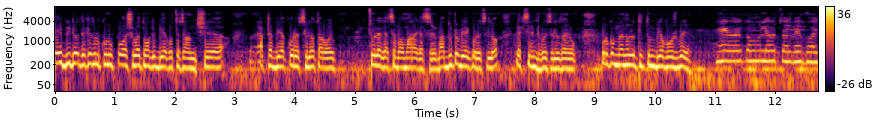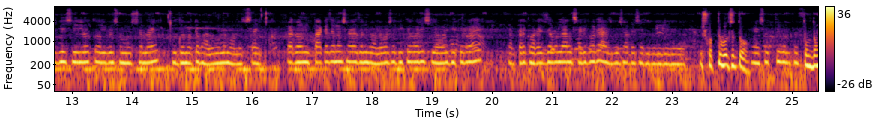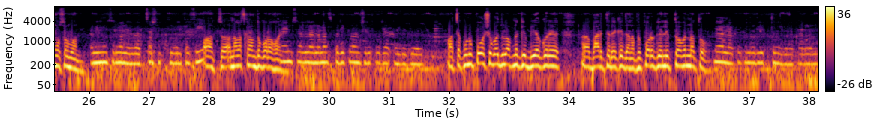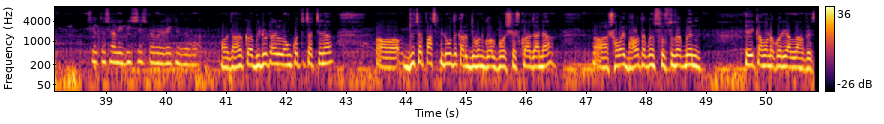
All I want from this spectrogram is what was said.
এই ভিডিও দেখে যদি কোনো প্রবাসী ভাই তোমাকে বিয়ে করতে চান, সে একটা বিয়ে করেছিল, তার ওয়াইফ চলে গেছে বা মারা গেছে, বা দুটো বিয়ে করেছিল অ্যাক্সিডেন্ট হয়েছিল, যাই হোক। ওরকম ম্যান হলে কি তুমি বিয়ে বসবে? হ্যাঁ ওরকম হলেও চলবে বয়স বেশি হলেও চলবে সমস্যা নাই। শুধু আমি একটা ভালো মনে মানুষ চাই। কারণ তাকে যেন সারাজন ভালোবাসা দিতে পারি সে আমার দিতে পারে। আর তার ঘরে যাব লাল শাড়ি পরে আসবে সাদা শাড়ি পরে বের সত্যি বলছো তো? হ্যাঁ সত্যি বলতেছি। তুমি তো মুসলমান। আমি মুসলমানের বাচ্চা সত্যি বলতেছি। আচ্ছা নামাজ কালাম তো পড়া হয়? ইনশাল্লাহ নামাজ পড়ি কোরআন শরীফ পড়ি আপনাদের দোয়াই আচ্ছা কোনো পয়সা বাজুল আপনাকে বিয়ে করে বাড়িতে রেখে যান? আপনি পরকে লিপ্ত হবেন না তো? না না কখনো লিপ্ত হব না কারণ সে তো স্বামী বিশ্বাস করে রেখে যাব। যাই হোক ভিডিওটা লং করতে চাচ্ছি না। দু চার পাঁচ মিনিটের মধ্যে কারোর জীবন গল্প শেষ করা যায় না। সবাই ভালো থাকবেন, সুস্থ থাকবেন। এই কামনা করি, আল্লাহ হাফেজ।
